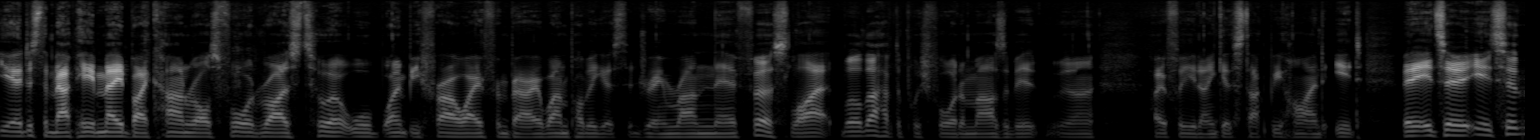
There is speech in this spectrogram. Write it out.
Yeah, just the map here made by Khan rolls forward. Rise to It will, won't be far away from Barry 1, probably gets the dream run there. First Light, well, they'll have to push forward and Mars a bit. Uh, hopefully you don't get stuck behind it. But it's a it's a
